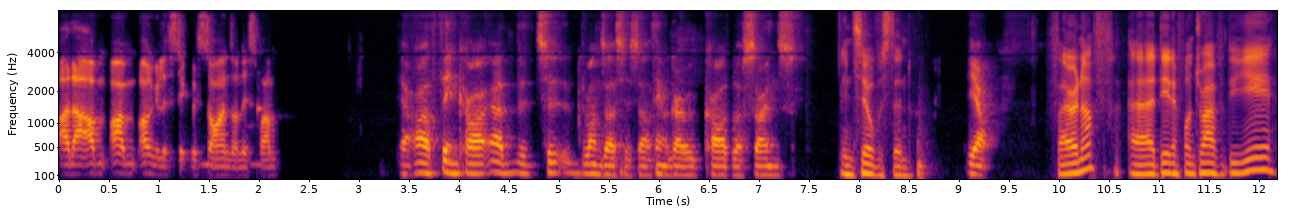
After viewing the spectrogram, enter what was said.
I I'm I'm I'm going to stick with Sainz on this one. Yeah, I think I uh, the, two, the ones I said. I think I'll go with Carlos Sainz. In Silverstone, Yeah, fair enough. Uh, DNF1 Driver of the Year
